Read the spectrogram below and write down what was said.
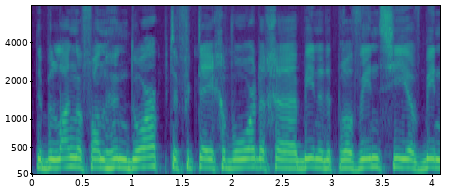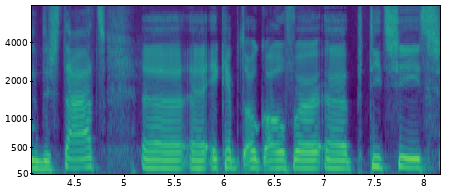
de belangen van hun dorp te vertegenwoordigen binnen de provincie of binnen de staat. Uh, ik heb het ook over petities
